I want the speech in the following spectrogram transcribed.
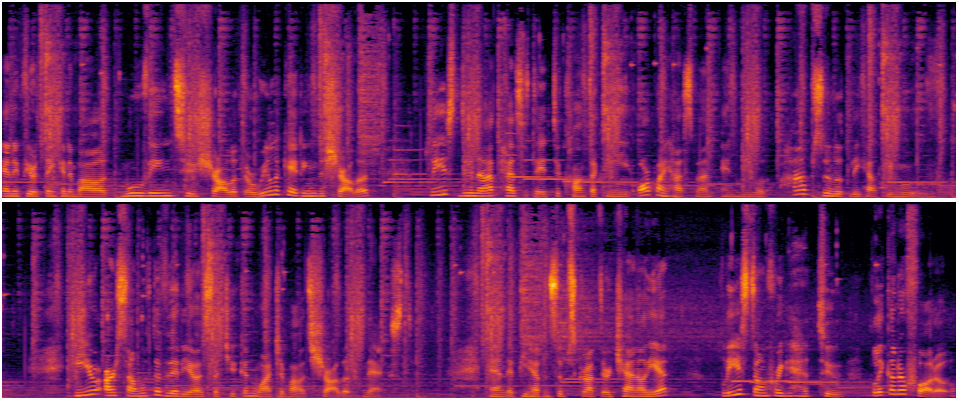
And if you're thinking about moving to Charlotte or relocating to Charlotte, please do not hesitate to contact me or my husband and we will absolutely help you move. Here are some of the videos that you can watch about Charlotte next. And if you haven't subscribed to our channel yet, please don't forget to click on our photo.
